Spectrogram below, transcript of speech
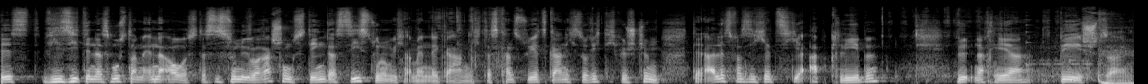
ist, wie sieht denn das Muster am Ende aus? Das ist so ein Überraschungsding, das siehst du nämlich am Ende gar nicht. Das kannst du jetzt gar nicht so richtig bestimmen. Denn alles, was ich jetzt hier abklebe, wird nachher beige sein.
